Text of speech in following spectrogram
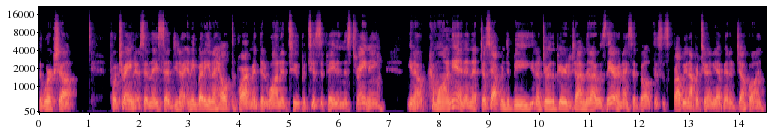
the workshop for trainers. And they said, you know, anybody in a health department that wanted to participate in this training you know, come on in. And it just happened to be, you know, during the period of time that I was there. And I said, well, this is probably an opportunity I better jump on.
